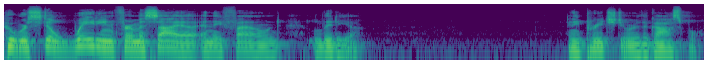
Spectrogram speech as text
who were still waiting for Messiah and they found Lydia. And he preached to her the gospel.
